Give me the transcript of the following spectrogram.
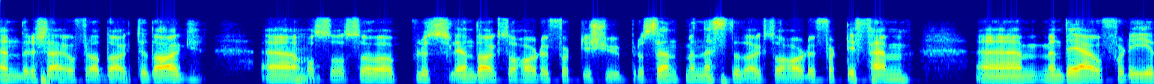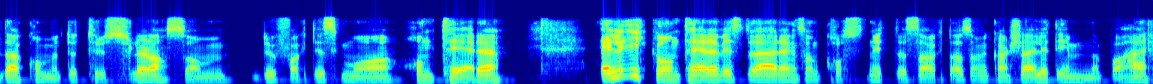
endrer seg jo fra dag til dag. Eh, og så, plutselig en dag så har du 47% men neste dag så har du 45 eh, Men det er jo fordi det har kommet ut trusler da, som du faktisk må håndtere. Eller ikke håndtere hvis du er en sånn kost-nytte-sak, som vi kanskje er litt inne på her.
